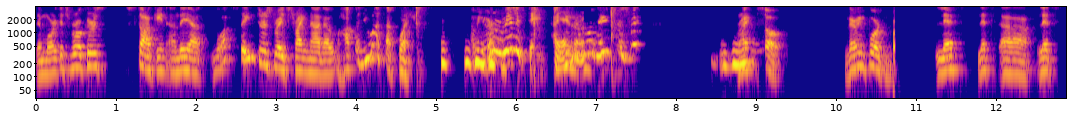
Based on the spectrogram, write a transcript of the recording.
the mortgage brokers talking, and they ask, what's the interest rates right now? Now, How can you ask that question? I mean, you're in real estate and you don't know the interest rate Mhm. right so very important let's let's uh let's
